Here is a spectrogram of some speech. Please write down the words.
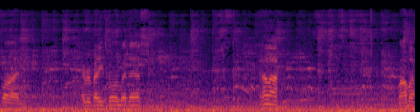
fun. Everybody's going with us. Ella, Mama.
